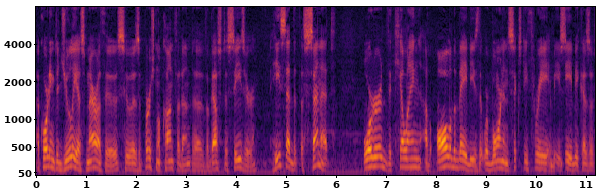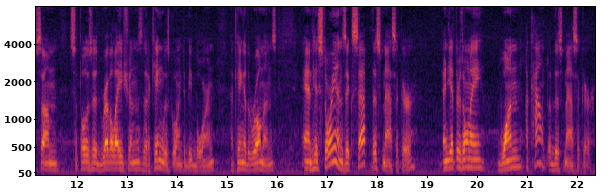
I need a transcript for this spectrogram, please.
According to Julius Marathus, who is a personal confidant of Augustus Caesar, he said that the Senate ordered the killing of all of the babies that were born in 63 BC because of some supposed revelations that a king was going to be born, a king of the Romans. And historians accept this massacre, and yet there's only one account of this massacre.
